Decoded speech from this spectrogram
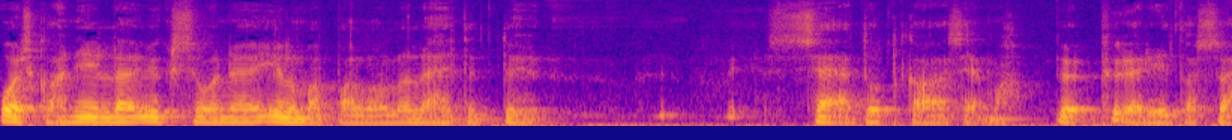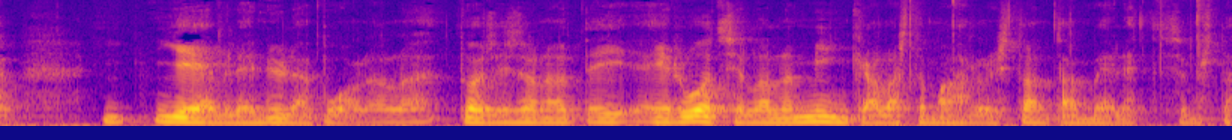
voisikohan niillä yksi ilmapallolla lähetetty säätutka-asema pyörii tuossa Jäävelen yläpuolella. Toisin sanoen, että ei, ei Ruotsilla ole minkäänlaista mahdollista antaa meille sellaista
